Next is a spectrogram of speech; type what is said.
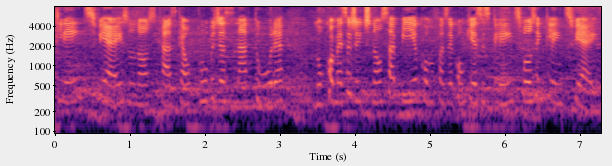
clientes fiéis, no nosso caso, que é um clube de assinatura. No começo a gente não sabia como fazer com que esses clientes fossem clientes fiéis.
